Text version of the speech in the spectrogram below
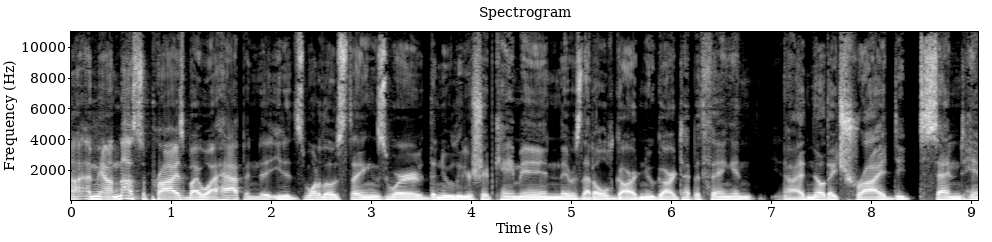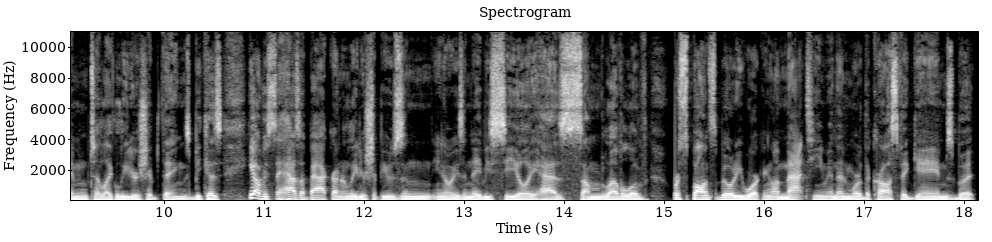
I mean, I'm not surprised by what happened. It's one of those things where the new leadership came in. There was that old guard, new guard type of thing, and you know, I know they tried to send him to like leadership things because he obviously has a background in leadership. He was in, you know, he's a Navy SEAL. He has some level of responsibility working on that team, and then we're the CrossFit Games. But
